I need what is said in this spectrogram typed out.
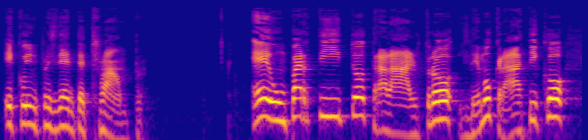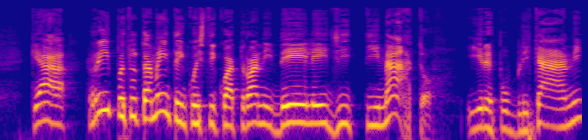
e con il presidente Trump. È un partito, tra l'altro, il democratico, che ha ripetutamente in questi quattro anni delegittimato i repubblicani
